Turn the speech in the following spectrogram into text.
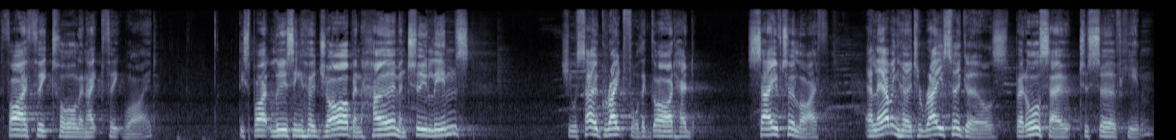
five feet tall and eight feet wide. Despite losing her job and home and two limbs, she was so grateful that God had saved her life, allowing her to raise her girls, but also to serve Him.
